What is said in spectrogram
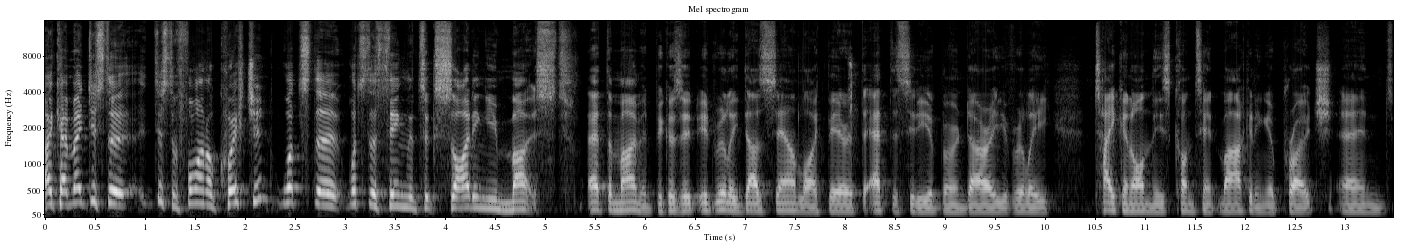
Okay mate just a just a final question. What's the what's the thing that's exciting you most at the moment? Because it, it really does sound like there at the, at the city of Boroondara you've really taken on this content marketing approach and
